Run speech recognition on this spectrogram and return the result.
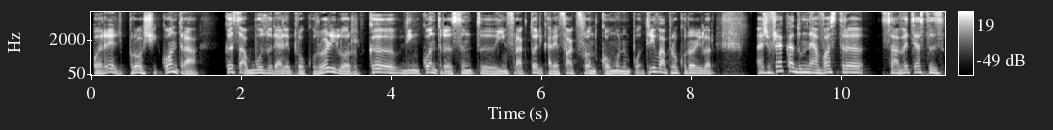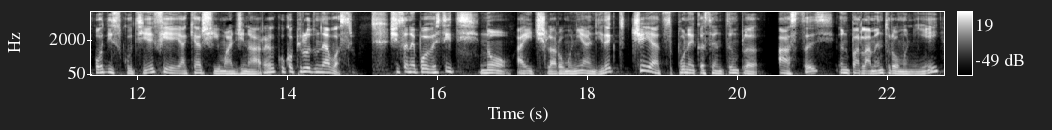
păreri pro și contra, că sunt abuzuri ale procurorilor, că din contră sunt infractori care fac front comun împotriva procurorilor. Aș vrea ca dumneavoastră să aveți astăzi o discuție, fie ea chiar și imaginară, cu copilul dumneavoastră. Și să ne povestiți nou aici, la România în direct, ce i-ați spune că se întâmplă astăzi în Parlamentul României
